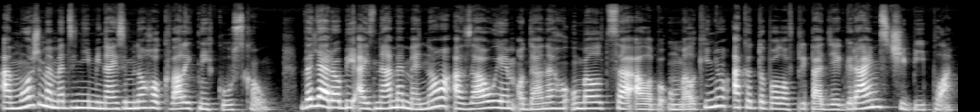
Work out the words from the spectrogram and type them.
a môžeme medzi nimi nájsť mnoho kvalitných kúskov. Veľa robí aj známe meno a záujem o daného umelca alebo umelkyňu, ako to bolo v prípade Grimes či Beepla.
